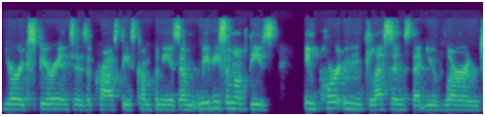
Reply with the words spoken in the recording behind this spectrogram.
your experiences across these companies and maybe some of these important lessons that you've learned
